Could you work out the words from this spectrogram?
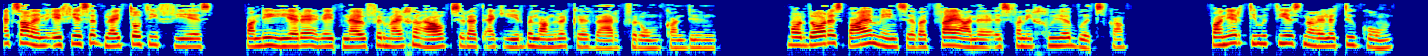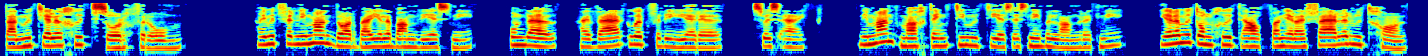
Ik zal in Efeze blij tot die feest, want die Heere het nou voor mij gehelp zodat ik hier belangrijke werk vir hom kan doen. Maar daar is baie mense wat vijanden is van die goede boodschap. Wanneer Timotheus naar hulle toekom, dan moet jullie goed zorg vir hom. Hy moet vir niemand daar by julle bang wees nie, ondou, hy werk ook vir die Heere, soos ek. Niemand mag denk Timotheus is niet belangrijk nie. Jullie moet om goed help wanneer hij verder moet gaan,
